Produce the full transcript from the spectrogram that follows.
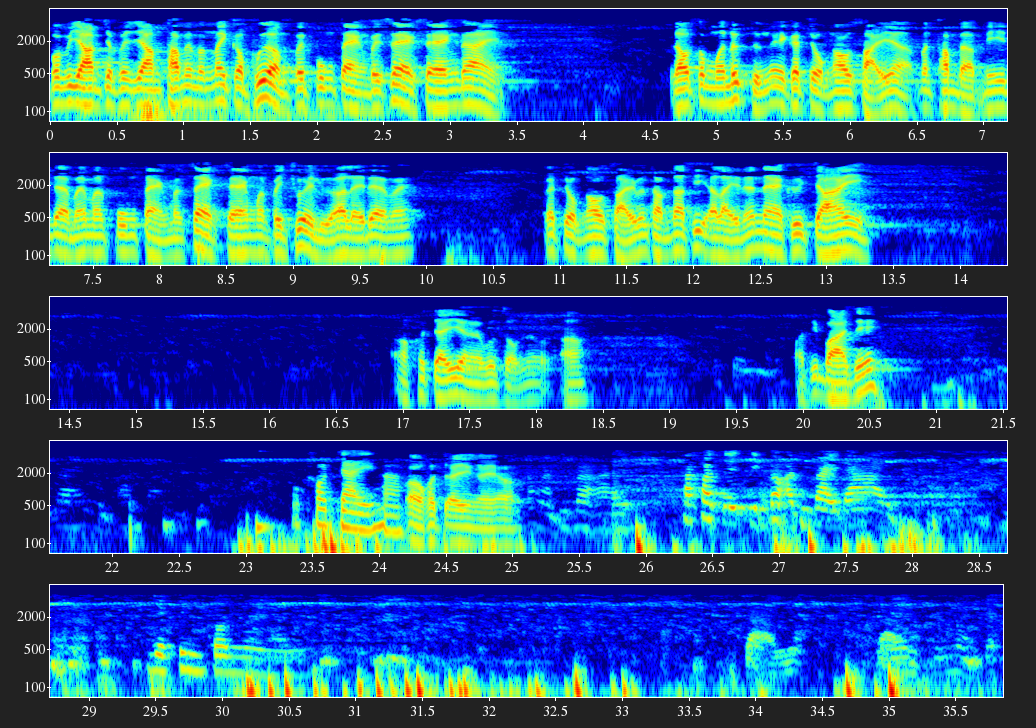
พยายามจะพยายามทำให้มันไม่กระเพื่อมไปปรุงแต่งไปแทรกแซงได้ เราต้องมานึกถึงไอ้กระจกเงาใสอะ มันทำแบบนี้ได้ไหมมันปรุงแต่งมันแทรกแซงมันไปช่วยเหลืออะไรได้ไหมกระจกเงาใสมันทำหน้าที่อะไรนั่นแน่คือใจเอาเข้าใจยังไงคุณสมเนี่ยเอาอธิบายสิเข้าใจค่ะอ้าวเข้าใจยังไงอะอธิบายถ้าเข้าใจจริงต้องอธิบายได้ อย่าขึ้นต้นเลยใจใจเหมือนกับ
